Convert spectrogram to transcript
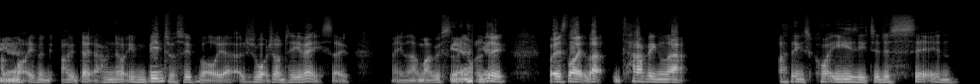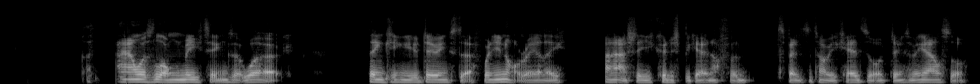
I'm not even. I don't. I've not even been to a Super Bowl yet. I just watch on TV. So maybe that might be something yeah, I want to yeah. do. But it's like that having that. I think it's quite easy to just sit in hours long meetings at work thinking you're doing stuff when you're not really, and actually you could just be going off and spending some time with your kids or doing something else. Or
